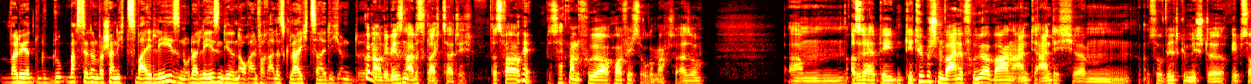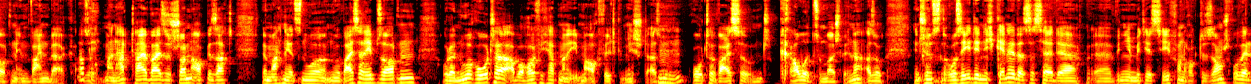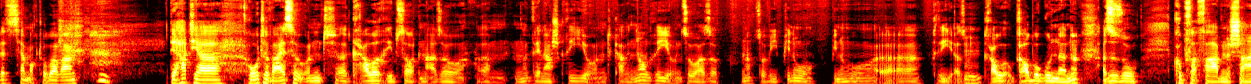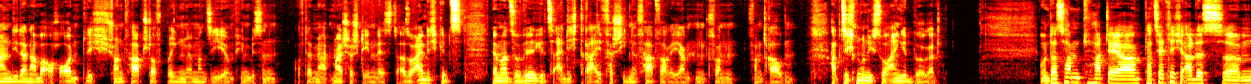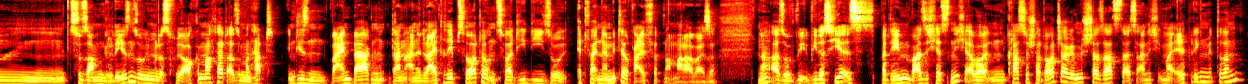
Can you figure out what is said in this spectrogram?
weil du ja, du, du machst ja dann wahrscheinlich zwei Lesen oder lesen die dann auch einfach alles gleichzeitig und äh, Genau, die lesen alles gleichzeitig. Das war, Okay. das hat man früher häufig so gemacht. Also, also der, die, die typischen Weine früher waren eigentlich, ähm, so wild gemischte Rebsorten im Weinberg. Also Okay. man hat teilweise schon auch gesagt, wir machen jetzt nur, nur weiße Rebsorten oder nur rote, aber häufig hat man eben auch wild gemischt. Also rote, weiße und graue zum Beispiel. Ne? Also den schönsten Rosé, den ich kenne, das ist ja der äh, Vignes Métier von Roc de Sange, wo wir letztes Jahr im Oktober waren. Der hat ja rote, weiße und äh, graue Rebsorten, also ähm, ne, Grenache Gris und Carignan Gris und so, also ne, so wie Pinot, Pinot äh, Gris, also Grau, Grauburgunder, ne? Also so kupferfarbene Schalen, die dann aber auch ordentlich schon Farbstoff bringen, wenn man sie irgendwie ein bisschen auf der Ma- Maische stehen lässt. Also eigentlich gibt's, wenn man so will, gibt's eigentlich drei verschiedene Farbvarianten von, von Trauben. Hat sich nur nicht so eingebürgert. Und das haben, hat er tatsächlich alles ähm, zusammen gelesen, so wie man das früher auch gemacht hat. Also man hat in diesen Weinbergen dann eine Leitrebsorte, und zwar die, die so etwa in der Mitte reif wird normalerweise. Ne? Also wie, wie das hier ist, bei denen weiß ich jetzt nicht, aber ein klassischer deutscher gemischter Satz, da ist eigentlich immer Elbling mit drin.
